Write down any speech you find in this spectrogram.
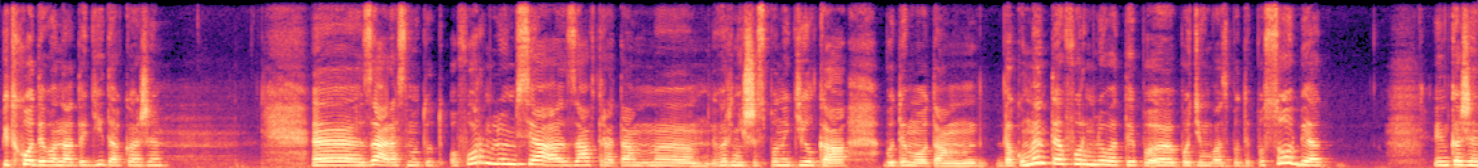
Підходить вона до діда, каже. Е, зараз ми тут оформлюємося, а завтра там, е, верніше, з понеділка будемо там документи оформлювати, е, потім у вас буде пособі. Він каже:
